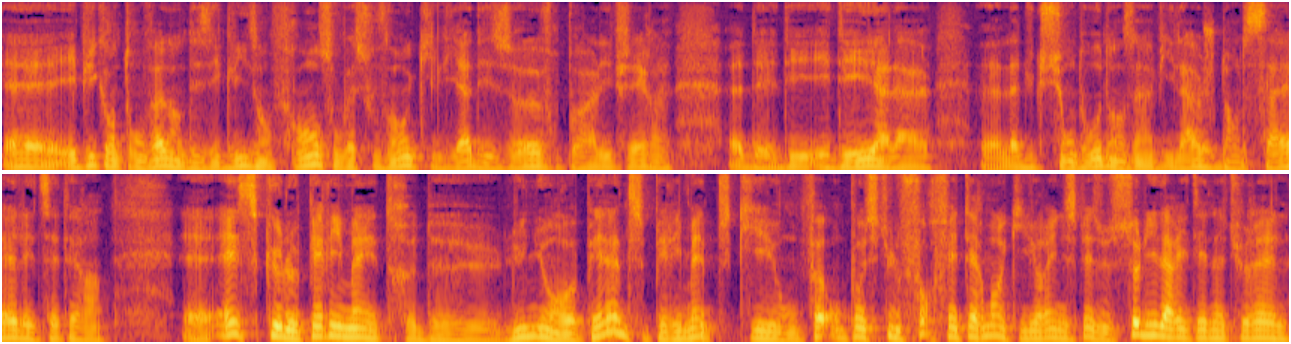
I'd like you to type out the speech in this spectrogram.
Et puis quand on va dans des églises en France, on voit souvent qu'il y a des œuvres pour aller faire des, des, aider à l'adduction la, d'eau dans un village dans le Sahel, etc. Est-ce que le périmètre de l'Union européenne, ce périmètre qui est, on postule forfaitairement qu'il y aurait une espèce de solidarité naturelle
